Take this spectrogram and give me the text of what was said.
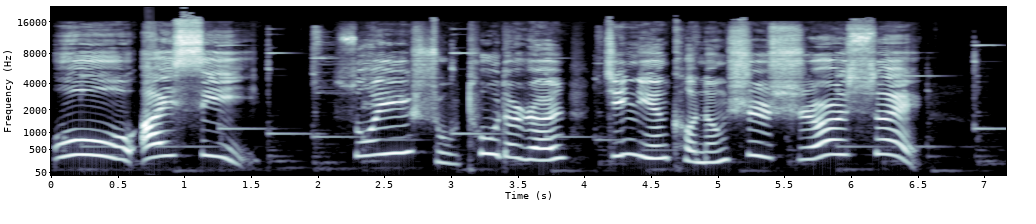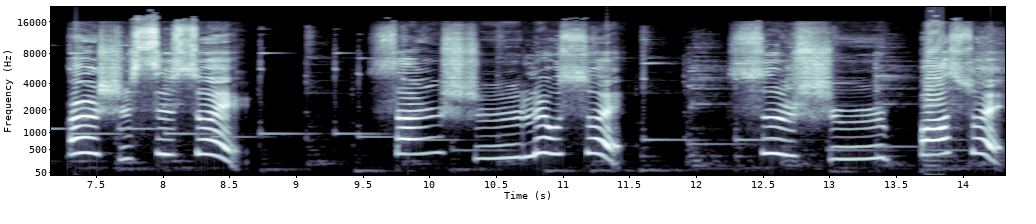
哦，I see。所以属兔的人今年可能是十二岁。 二十四岁，三十六岁，四十八岁，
